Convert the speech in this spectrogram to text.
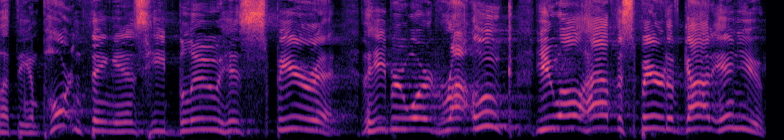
But the important thing is he blew his spirit. The Hebrew word ruach. You all have the spirit of God in you.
